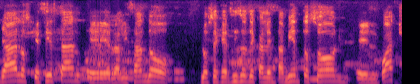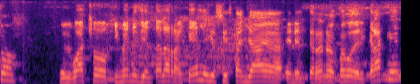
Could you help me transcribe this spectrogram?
Ya los que sí están eh, realizando los ejercicios de calentamiento son el Guacho, el Guacho Jiménez y el Tal Arrangel, ellos sí están ya en el terreno de juego del Kraken,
